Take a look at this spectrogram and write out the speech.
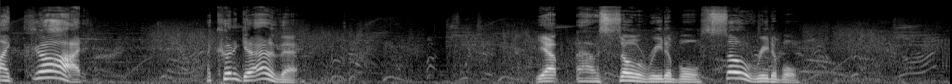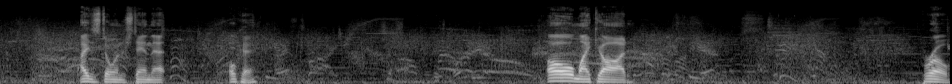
My god! I couldn't get out of that. Yep, that was so readable. So readable. I just don't understand that. Okay. Oh my god. Bro.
